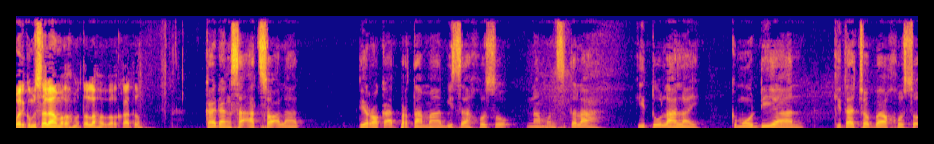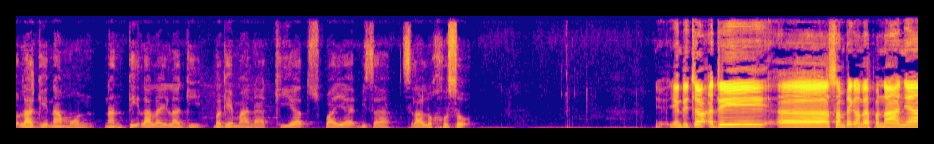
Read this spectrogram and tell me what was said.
Waalaikumsalam warahmatullahi wabarakatuh Kadang saat sholat di rokaat pertama bisa khusyuk, namun setelah itu lalai. Kemudian kita coba khusyuk lagi, namun nanti lalai lagi. Bagaimana kiat supaya bisa selalu khusyuk? Yang disampaikan di, uh, oleh penanya,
